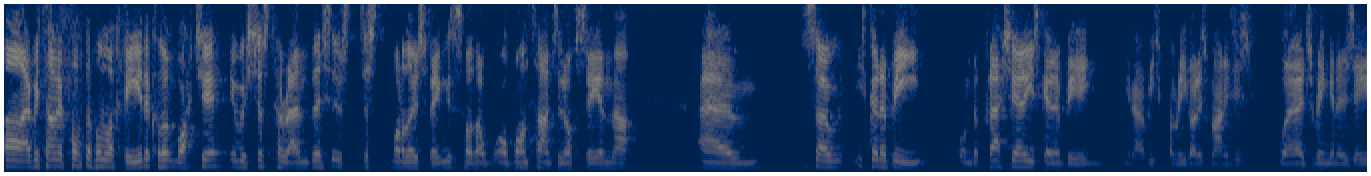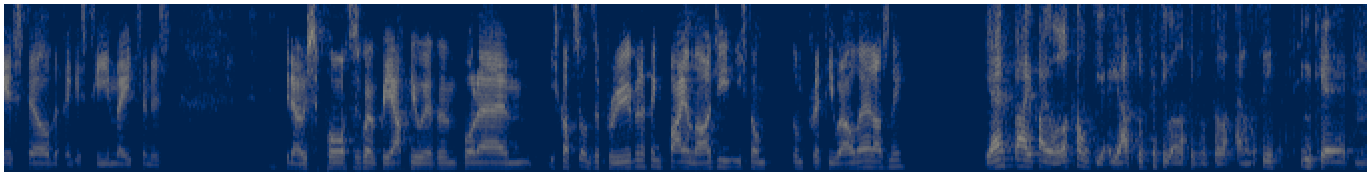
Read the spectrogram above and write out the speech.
uh, every time I popped up on my feed, I couldn't watch it. It was just horrendous. It was just one of those things. So that one time's enough seeing that. Um, so he's going to be under pressure. He's going to be, you know, he's probably got his manager's words ringing in his ears still. I think his teammates and his, you know, his supporters won't be happy with him. But um, he's got something to prove, and I think by and large he's done done pretty well there, hasn't he? Yeah, by by all accounts, he, he had done pretty well. I think until that penalty. I think uh, mm.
